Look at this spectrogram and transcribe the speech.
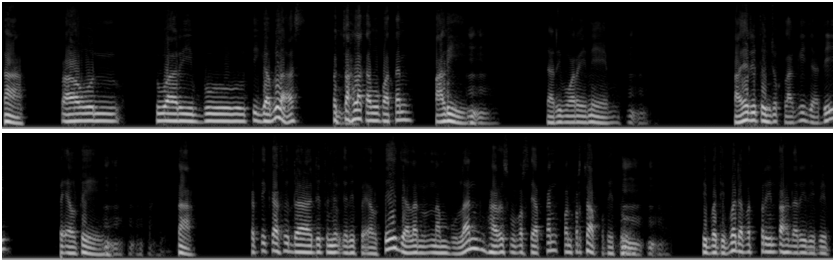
Nah, tahun 2013 pecahlah Kabupaten Pali Mm, mm. dari Muara Enim. Mm, mm. Saya ditunjuk lagi jadi PLT. Mm, mm, mm. ketika sudah ditunjuk jadi PLT jalan enam bulan harus mempersiapkan konvercap waktu itu Mm, mm, mm. Tiba-tiba dapat perintah dari DPP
